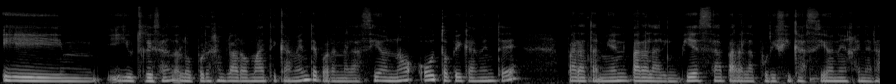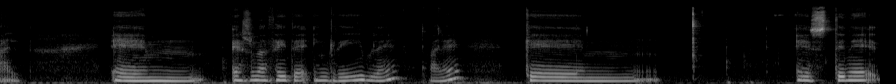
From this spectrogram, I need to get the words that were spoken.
y, y, utilizándolo, por ejemplo, aromáticamente por inhalación ¿no? o tópicamente para también para la limpieza, para la purificación en general. Eh, es un aceite increíble, ¿vale? Que es, tiene,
